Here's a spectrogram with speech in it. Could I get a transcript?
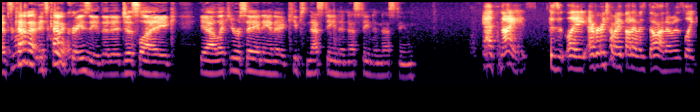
that. it's kind of pretty it's kind of cool. crazy that it just like yeah, like you were saying, and it keeps nesting and nesting and nesting. Yeah, it's nice. Because like every time I thought I was done, I was like,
